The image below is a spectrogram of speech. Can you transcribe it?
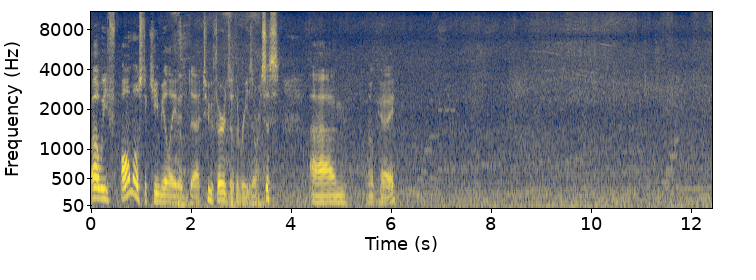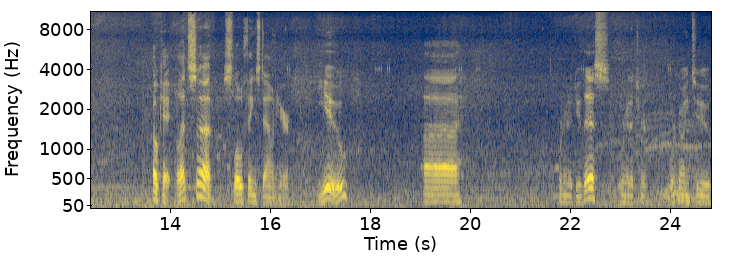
well, we've almost accumulated uh, two thirds of the resources. Um, okay. Okay, let's uh, slow things down here. You, uh, we're going to do this. We're going to turn, we're going to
